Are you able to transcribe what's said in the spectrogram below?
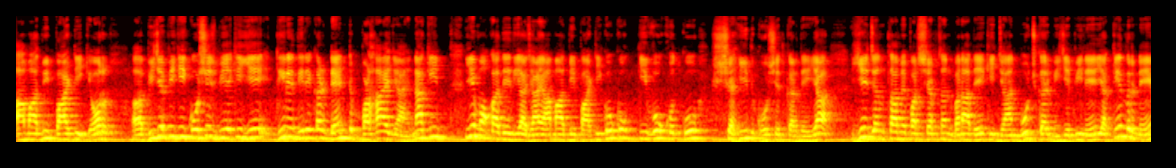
आम आदमी पार्टी के। और बीजेपी की कोशिश भी है कि ये धीरे धीरे कर डेंट बढ़ाए जाए ना कि ये मौका दे दिया जाए आम आदमी पार्टी को, को वो खुद को शहीद घोषित कर दे या ये जनता में परसेप्शन बना दे कि जानबूझकर बीजेपी ने या केंद्र ने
